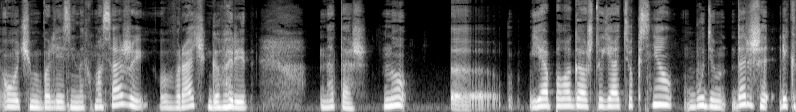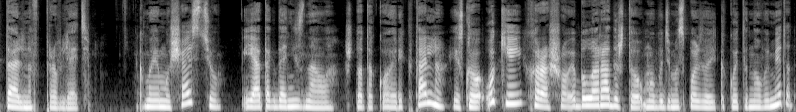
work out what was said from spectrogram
очень болезненных массажей врач говорит, Наташ, ну, э, я полагаю, что я отек снял, будем дальше ректально вправлять. К моему счастью, я тогда не знала, что такое ректально. Я сказала, окей, хорошо. Я была рада, что мы будем использовать какой-то новый метод.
